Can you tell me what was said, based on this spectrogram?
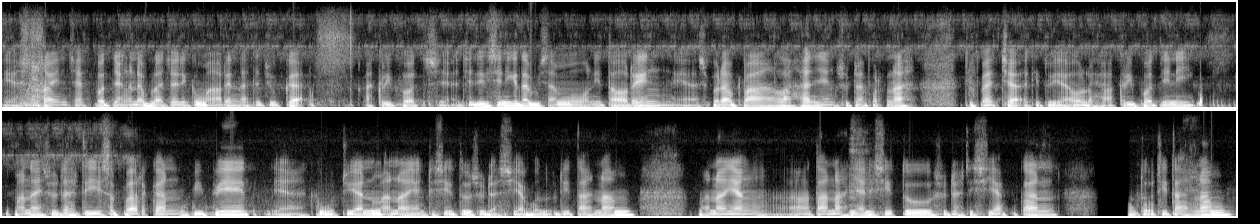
Ya selain chatbot yang anda pelajari kemarin ada juga agribots ya. Jadi di sini kita bisa monitoring ya seberapa lahan yang sudah pernah dibajak gitu ya oleh agribot ini mana yang sudah disebarkan bibit ya. Kemudian mana yang di situ sudah siap untuk ditanam mana yang uh, tanahnya di situ sudah disiapkan untuk ditanam.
